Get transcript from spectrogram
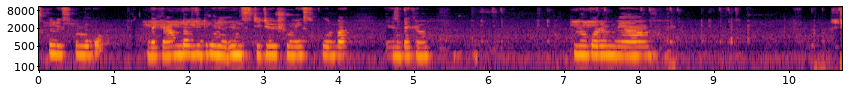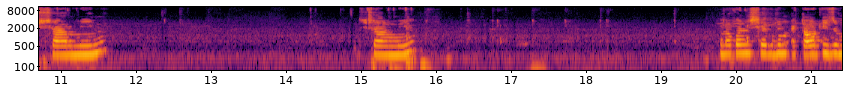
স্কুল স্কুল লোগো দেখেন, আমরা যদি কোনো ইনস্টিটিউশন স্কুল বা দেখেন, মনে করেন শারমিন শারমিন মনে করেন সে একদম একটা অটিজম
